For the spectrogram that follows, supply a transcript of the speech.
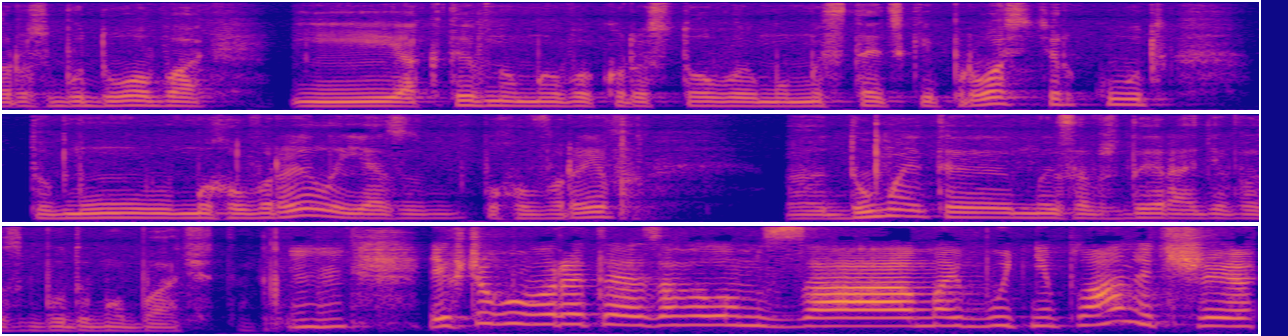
розбудова, і активно ми використовуємо мистецький простір кут. Тому ми говорили, я говорив. е, Думайте, ми завжди раді вас будемо бачити. Угу. Якщо говорити загалом за майбутні плани, чи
